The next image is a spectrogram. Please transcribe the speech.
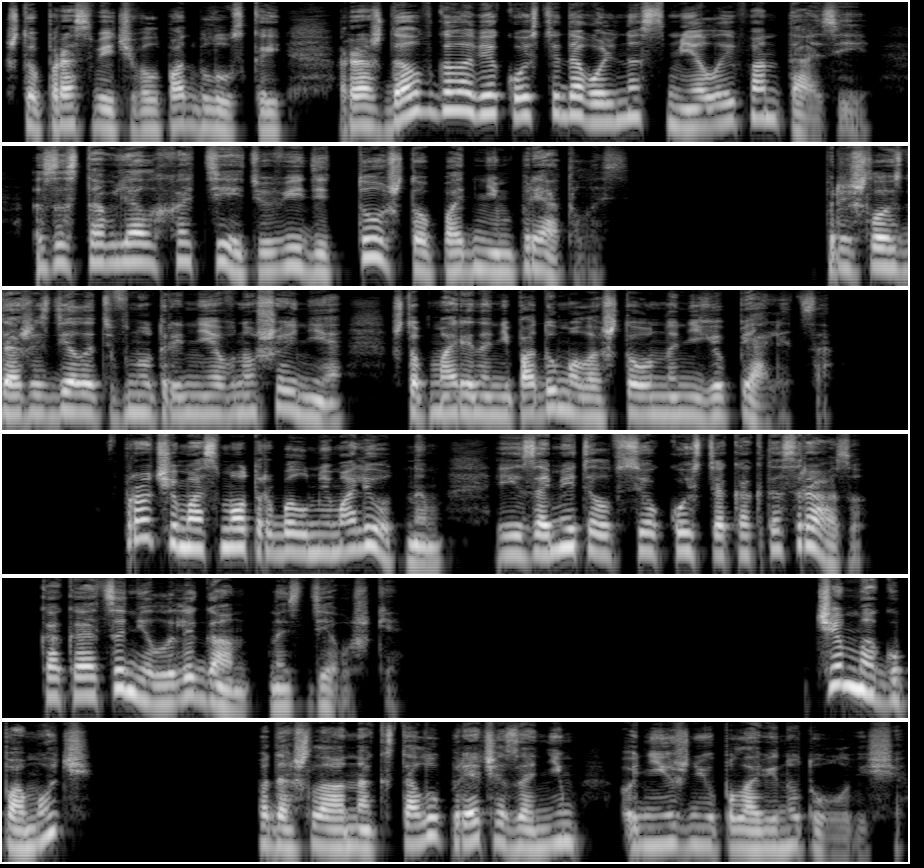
что просвечивал под блузкой, рождал в голове Кости довольно смелые фантазии, заставлял хотеть увидеть то, что под ним пряталось. Пришлось даже сделать внутреннее внушение, чтобы Марина не подумала, что он на нее пялится. Впрочем, осмотр был мимолетным, и заметил все Костя как-то сразу, как и оценил элегантность девушки. «Чем могу помочь?» Подошла она к столу, пряча за ним нижнюю половину туловища.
